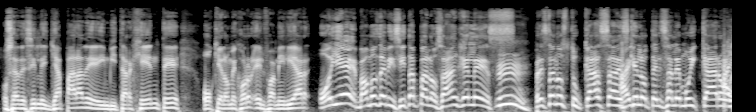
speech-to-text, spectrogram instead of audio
o sea, decirle, ya para de invitar gente, o que a lo mejor el familiar, oye, vamos de visita para Los Ángeles, Mm. préstanos tu casa, es Ay. que el hotel sale muy caro. ahí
